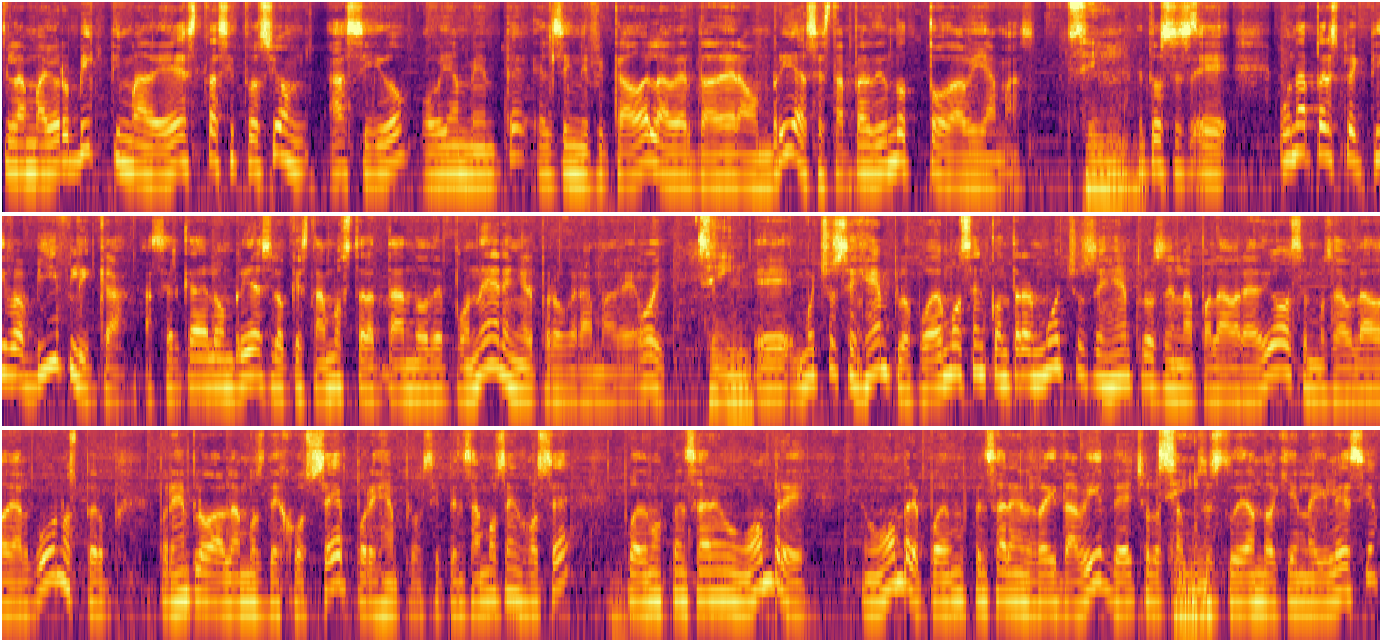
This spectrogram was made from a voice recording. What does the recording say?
la mayor víctima de esta situación ha sido, obviamente, el significado de la verdadera hombría. Se está perdiendo todavía más. Sí. Entonces, eh, una perspectiva bíblica acerca de la hombría es lo que estamos tratando de poner en el programa de hoy. Sí. Eh, muchos ejemplos, podemos encontrar muchos ejemplos en la palabra de Dios. Hemos hablado de algunos, pero por ejemplo, hablamos de José, por ejemplo. Si pensamos en José, podemos pensar en un hombre un hombre, podemos pensar en el rey David, de hecho lo estamos estudiando aquí en la iglesia,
